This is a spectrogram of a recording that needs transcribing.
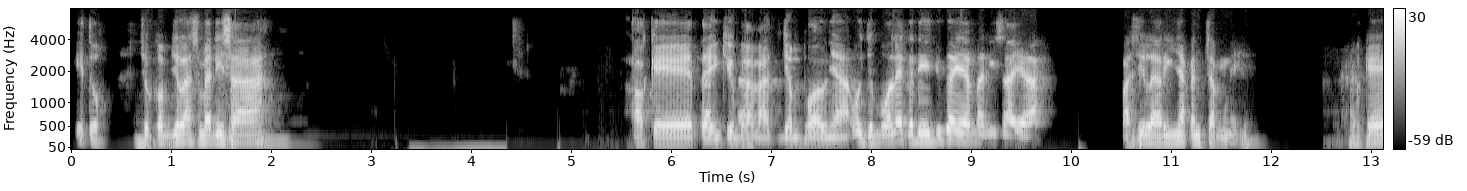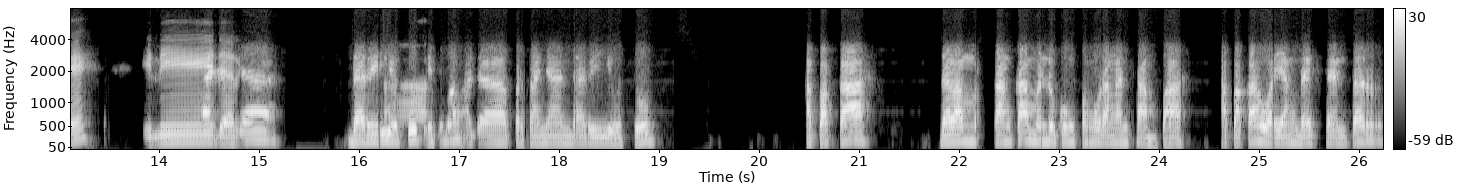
Itu. Cukup jelas Mbak Nisa? Oke, thank you banget jempolnya. Oh, jempolnya gede juga ya Mbak Nisa ya. Pasti larinya kencang nih. Oke. Ini dari dari Ah. YouTube itu bang ada pertanyaan dari YouTube. Apakah dalam rangka mendukung pengurangan sampah, apakah Wayang Dive Center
